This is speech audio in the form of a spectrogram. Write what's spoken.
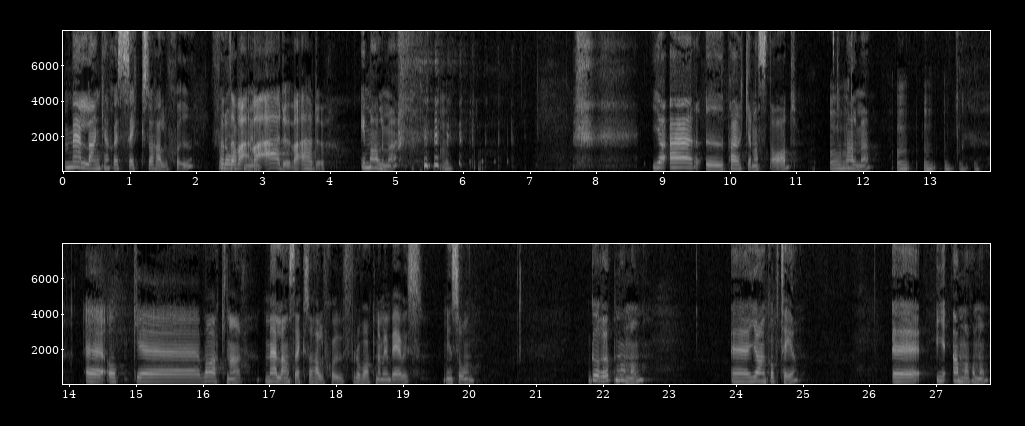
mellan kanske sex och halv sju. För Vänta, vad min... är du? Vad är du? I Malmö. Mm. jag är i parkernas stad, mm. Malmö. Mm, mm, mm, mm eh, och eh, vaknar mellan sex och halv sju för att vakna min bebis, min son. Går upp med honom. Eh, gör en kopp te. Eh, ammar honom.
